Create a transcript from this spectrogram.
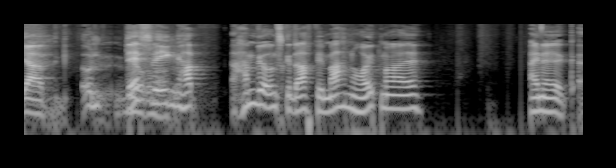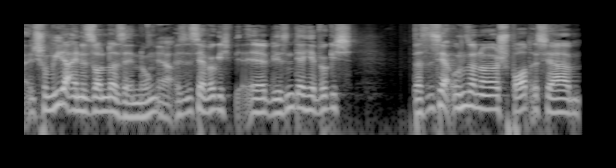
Ja, und deswegen hab, haben wir uns gedacht, wir machen heute mal eine, schon wieder eine Sondersendung. Ja. Es ist ja wirklich, äh, wir sind ja hier wirklich, das ist ja unser neuer Sport, ist ja,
